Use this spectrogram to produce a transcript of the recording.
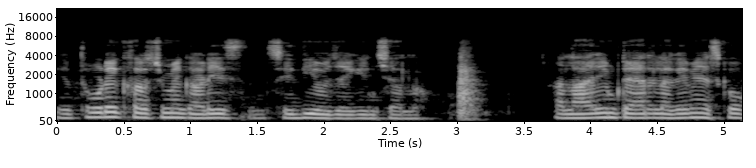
ये थोड़े खर्च में गाड़ी सीधी हो जाएगी इंशाल्लाह। अलारिम टायर लगे हुए हैं इसको।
